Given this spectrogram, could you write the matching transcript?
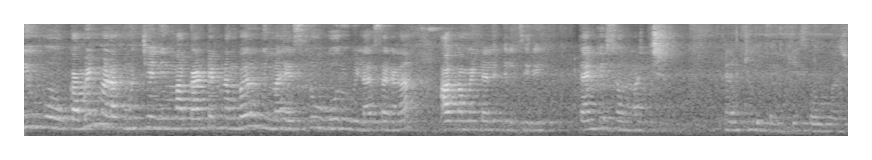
ನೀವು ಕಮೆಂಟ್ ಮಾಡೋಕ್ಕೆ ಮುಂಚೆ ನಿಮ್ಮ ಕಾಂಟ್ಯಾಕ್ಟ್ ನಂಬರ್ ನಿಮ್ಮ ಹೆಸರು, ಊರು ವಿಳಾಸಗಳನ್ನ ಆ ಕಮೆಂಟಲ್ಲಿ ತಿಳಿಸಿರಿ. Thank you so much thank you thank you so much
